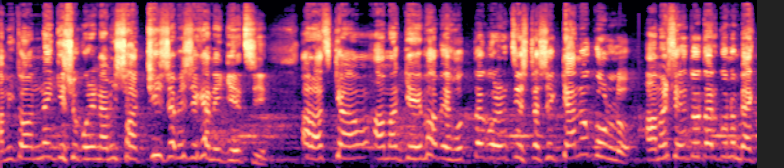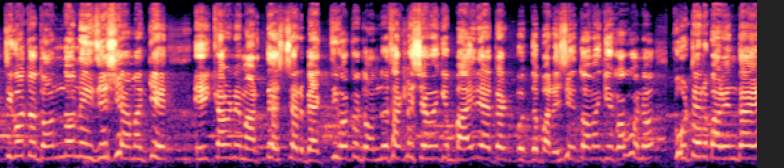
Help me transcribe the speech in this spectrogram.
আমি তো অন্যায় কিছু করি না, আমি সাক্ষী হিসাবে সেখানে গিয়েছি। আর আজকে আমাকে এভাবে হত্যা করার চেষ্টা সে কেন করল? আমার সাথে তো তার কোনো ব্যক্তিগত দ্বন্দ্ব নেই যে সে আমাকে এই কারণে মারতে আসছে। আর ব্যক্তিগত দ্বন্দ্ব থাকলে সে আমাকে বাইরে অ্যাটাক করতে পারে। সে তো আমাকে কখনো কোর্টের বারান্দায়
